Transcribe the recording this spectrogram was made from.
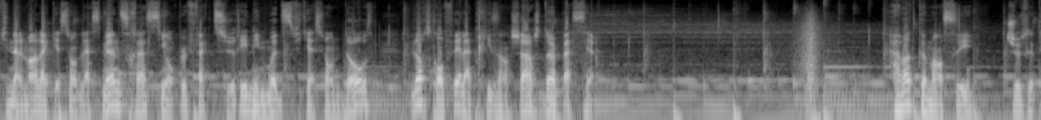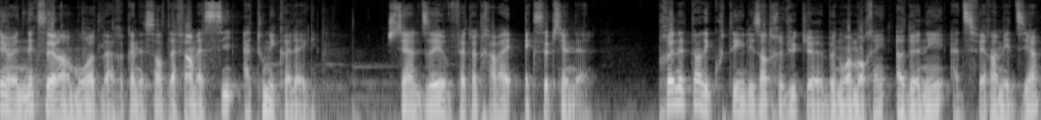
Finalement, la question de la semaine sera si on peut facturer les modifications de doses lorsqu'on fait la prise en charge d'un patient. Avant de commencer, je veux souhaiter un excellent mois de la reconnaissance de la pharmacie à tous mes collègues. Je tiens à le dire, vous faites un travail exceptionnel. Prenez le temps d'écouter les entrevues que Benoît Morin a données à différents médias,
